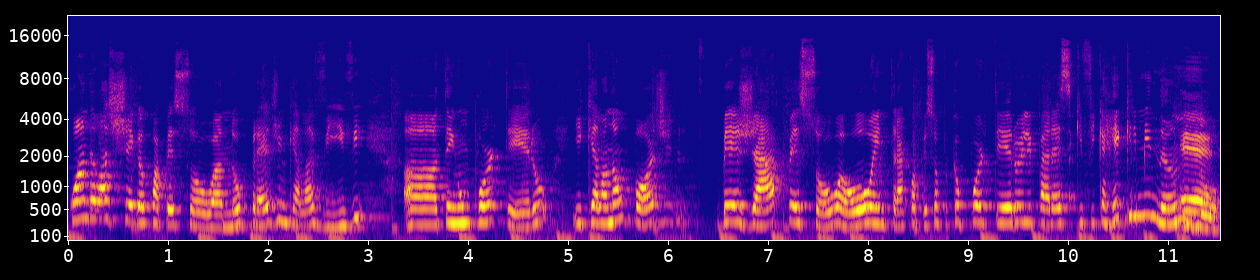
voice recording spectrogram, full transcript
quando ela chega com a pessoa no prédio em que ela vive, ah, tem um porteiro e que ela não pode beijar a pessoa ou entrar com a pessoa porque o porteiro ele parece que fica recriminando. É,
